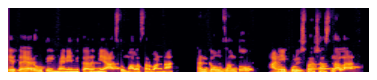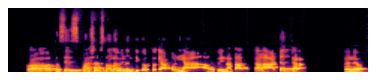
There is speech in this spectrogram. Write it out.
हे तयार होतील. ह्या निमित्ताने मी आज तुम्हाला सर्वांना ठणकावून सांगतो आणि पोलीस प्रशासनाला तसेच प्रशासनाला विनंती करतो की आपण ह्या आरोपींना तात्काळ अटक करा. धन्यवाद.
